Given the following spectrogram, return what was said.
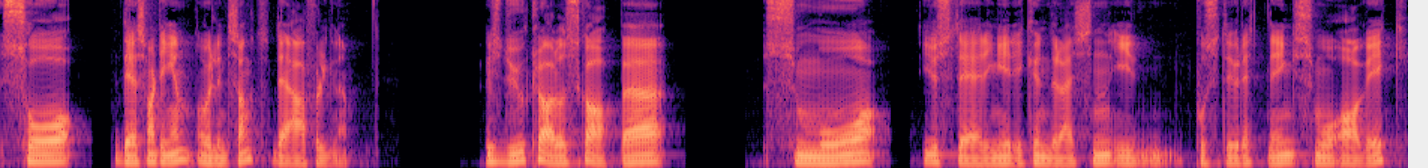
Så det som er tingen, og veldig interessant, det er følgende. Hvis du klarer å skape små justeringer i kundereisen i positiv retning, små avvik,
